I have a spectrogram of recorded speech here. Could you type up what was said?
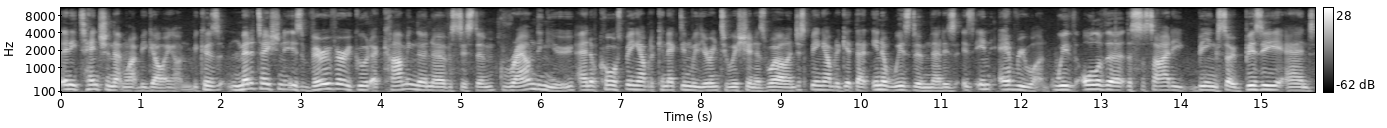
any tension that might be going on because meditation is very very good at calming the nervous system grounding you and of course being able to connect in with your intuition as well and just being able to get that inner wisdom that is is in everyone with all of the the society being so busy and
